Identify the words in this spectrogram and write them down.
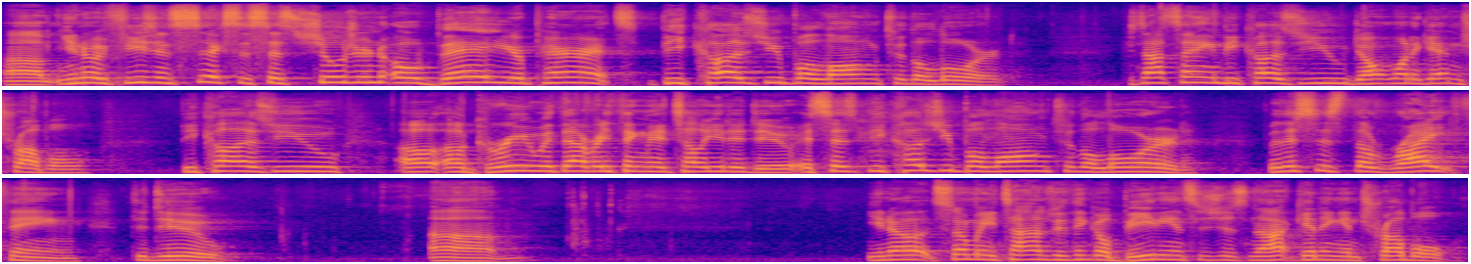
Um, you know, Ephesians 6, it says, Children, obey your parents because you belong to the Lord. He's not saying because you don't want to get in trouble, because you uh, agree with everything they tell you to do. It says because you belong to the Lord, for this is the right thing to do. Um, you know, so many times we think obedience is just not getting in trouble.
